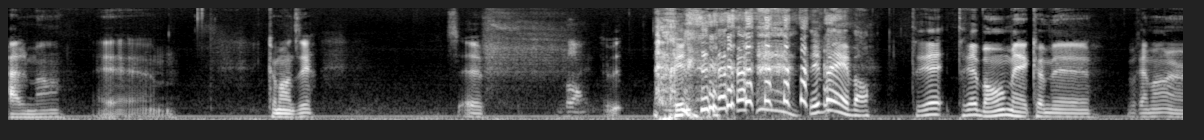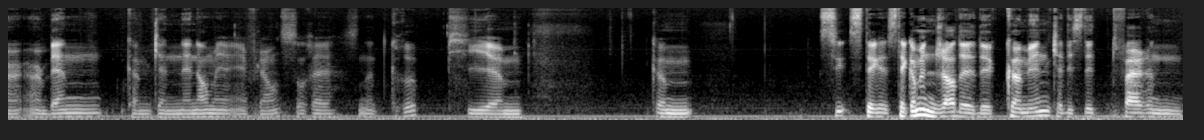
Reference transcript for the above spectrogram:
allemand. euh, comment dire? Euh, Bon. Très, C'est bien bon. très, très bon, mais comme euh, vraiment un, un band comme qui a une énorme influence sur, euh, sur notre groupe. Puis euh, comme c'était comme une genre de, de commune qui a décidé de faire une,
